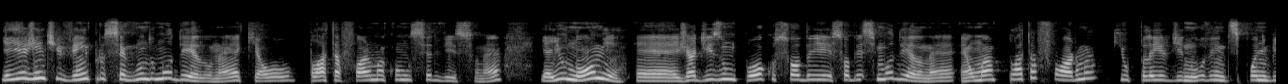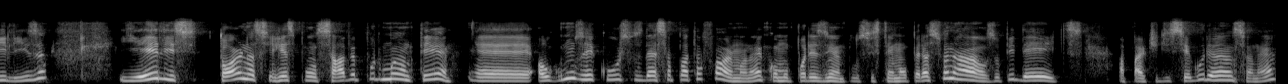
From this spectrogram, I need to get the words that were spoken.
E aí a gente vem para o segundo modelo, né, que é o plataforma como serviço, né? E aí o nome é, já diz um pouco sobre, sobre esse modelo, né? É uma plataforma que o player de nuvem disponibiliza e eles torna-se responsável por manter é, alguns recursos dessa plataforma, né? como, por exemplo, o sistema operacional, os updates, a parte de segurança, né?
